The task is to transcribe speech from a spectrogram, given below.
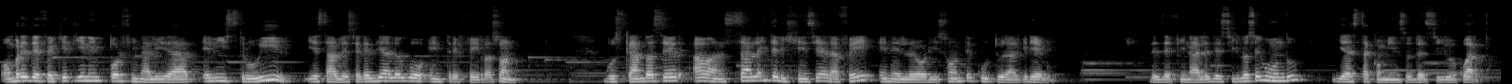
Hombres de fe que tienen por finalidad el instruir y establecer el diálogo entre fe y razón, buscando hacer avanzar la inteligencia de la fe en el horizonte cultural griego, desde finales del siglo II y hasta comienzos del siglo IV.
